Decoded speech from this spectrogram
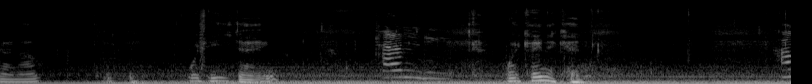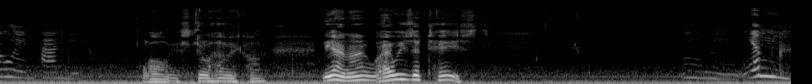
Liana. What he's doing. Candy. What kind of candy? Halloween candy. Oh, you still have a candy. Liana, how is the taste? Mm, yummy.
